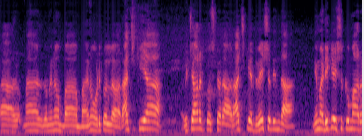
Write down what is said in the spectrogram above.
ಏನೋ ಏನೋ ಹೊಡ್ಕೊಲ್ಲ ರಾಜಕೀಯ ವಿಚಾರಕ್ಕೋಸ್ಕರ, ರಾಜಕೀಯ ದ್ವೇಷದಿಂದ ನಿಮ್ಮ ಡಿ ಕೆ ಶಿವಕುಮಾರ್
